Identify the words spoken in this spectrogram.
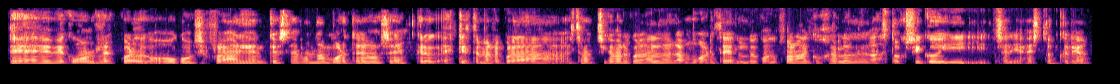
Eh, ve como un recuerdo, o como si fuera alguien que se demanda muerte, no sé. Creo que es que este me recuerda, esta chica me recuerda lo de la muerte, lo de cuando fueron a coger lo de gas tóxico y sería esto, creo.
